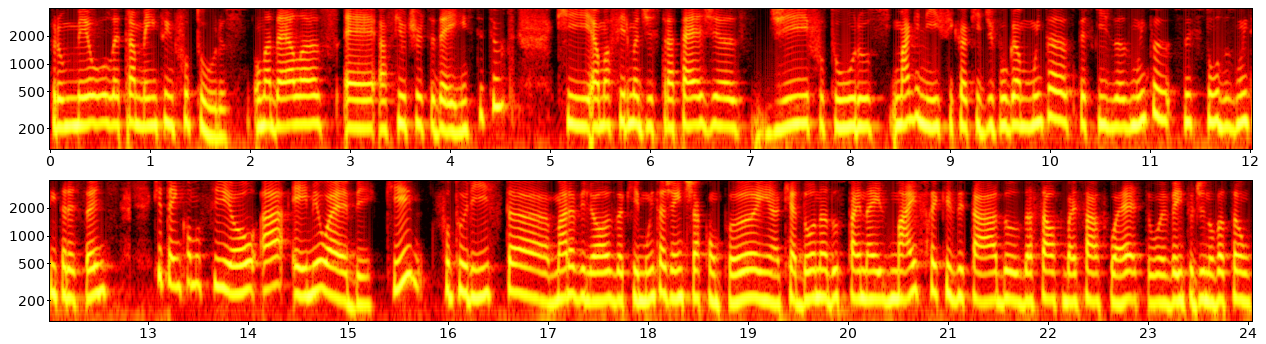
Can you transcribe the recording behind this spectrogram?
para o meu letramento em futuros. Uma delas é a Future Today Institute, que é uma firma de estratégias de futuros magnífica, que divulga muitas pesquisas, muitos estudos muito interessantes, que tem como CEO a Amy Webb, que futurista maravilhosa que muita gente já acompanha, que é dona dos painéis mais requisitados da South by Southwest, o evento de inovação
